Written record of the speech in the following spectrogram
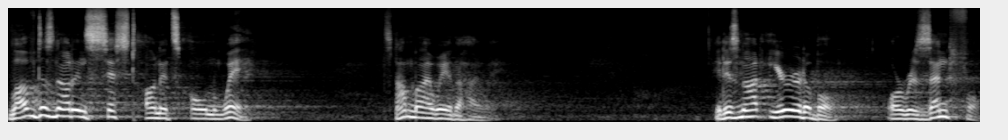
Love does not insist on its own way. It's not my way or the highway. It is not irritable or resentful,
